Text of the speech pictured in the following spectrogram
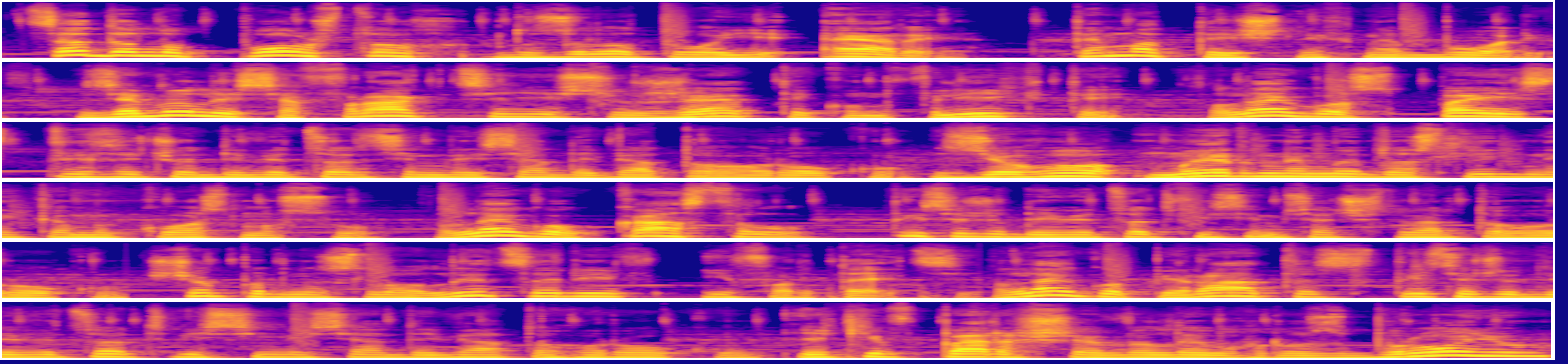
Це дало поштовх до золотої ери. Тематичних наборів. З'явилися фракції, сюжети, конфлікти. Lego Space 1979 року з його мирними дослідниками космосу, Lego Castle 1984 року, що принесло лицарів і фортеці, Lego Pirates 1989 року, які вперше ввели в гру зброю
